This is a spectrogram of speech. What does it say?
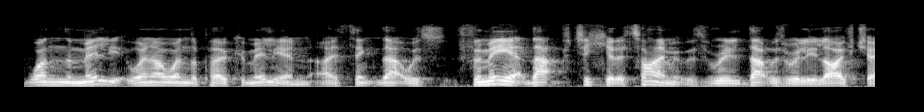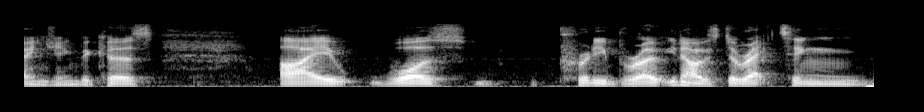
won the million when I won the poker million, I think that was for me at that particular time. It was really that was really life changing because I was pretty broke. You know, I was directing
